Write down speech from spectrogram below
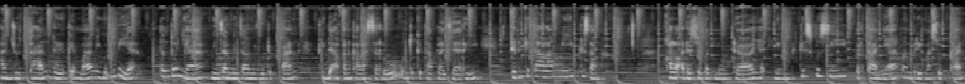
Lanjutan dari tema minggu ini ya. Tentunya, bincang-bincang minggu depan tidak akan kalah seru untuk kita pelajari dan kita alami bersama. Kalau ada sobat muda yang ingin berdiskusi, bertanya, memberi masukan,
